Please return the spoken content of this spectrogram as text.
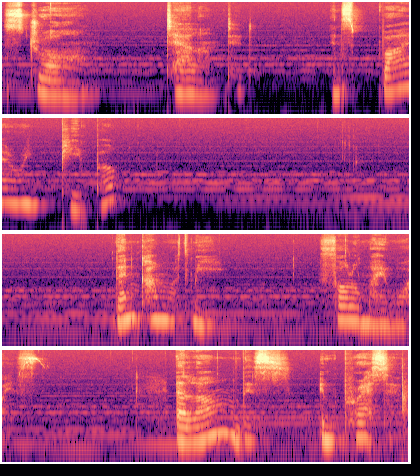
strong, talented, inspiring people? Then come with me, follow my voice. Along this impressive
